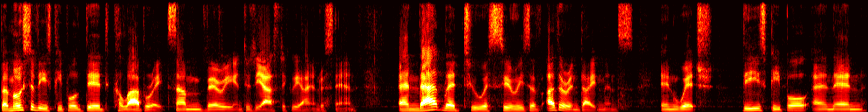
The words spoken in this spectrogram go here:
But most of these people did collaborate, some very enthusiastically, I understand. And that led to a series of other indictments in which these people and then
